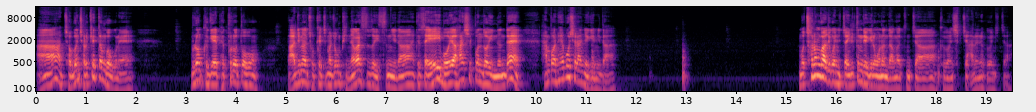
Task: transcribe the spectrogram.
아 저건 저렇게 했던 거구네. 물론 그게 100%또 맞으면 좋겠지만 조금 빗나갈 수도 있습니다. 그래서 A 뭐야 하실 분도 있는데 한번 해보시라는 얘기입니다. 뭐 천원 가지고 진짜 1등 되기를 원한다는 건 진짜 그건 쉽지 않으요 그건 진짜.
